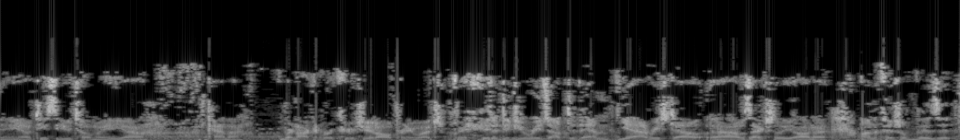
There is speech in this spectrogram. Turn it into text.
and you know TCU told me uh, of we're not going to recruit you at all, pretty much. so did you reach out to them? Yeah, I reached out. Uh, I was actually on a unofficial visit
